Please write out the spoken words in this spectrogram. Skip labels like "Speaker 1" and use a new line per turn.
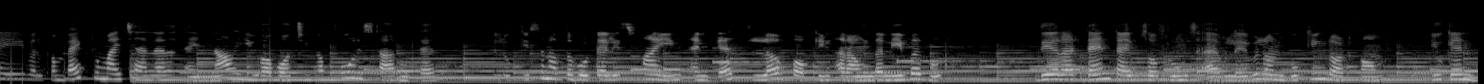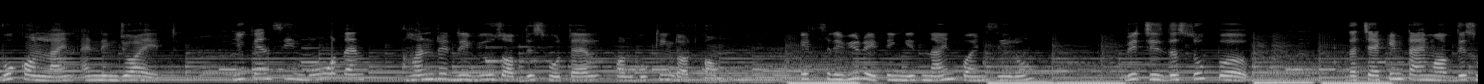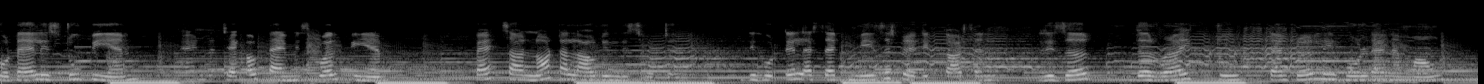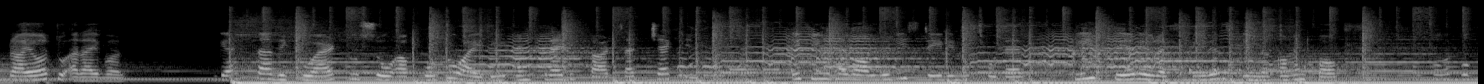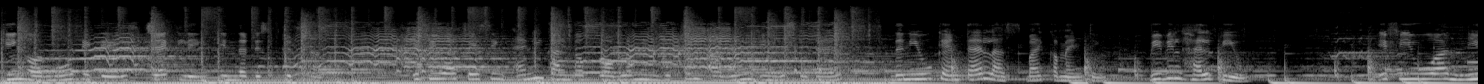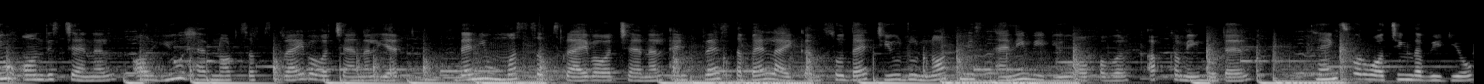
Hi, welcome back to my channel and now you are watching a 4 star hotel. The location of the hotel is fine and guests love walking around the neighborhood. There are 10 types of rooms available on booking.com. You can book online and enjoy it. You can see more than 100 reviews of this hotel on booking.com. Its review rating is 9.0 which is the superb. The check-in time of this hotel is 2 pm and the check-out time is 12 pm. Pets are not allowed in this hotel. The hotel accepts major credit cards and reserve the right to temporarily hold an amount prior to arrival. Guests are required to show a photo ID and credit cards at check-in. If you have already stayed in this hotel, please share your experience in the comment box. Booking or more details, check link in the description. If you are facing any kind of problem in booking a room in this hotel, then you can tell us by commenting. We will help you. If you are new on this channel or you have not subscribed our channel yet, then you must subscribe our channel and press the bell icon so that you do not miss any video of our upcoming hotel. Thanks for watching the video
